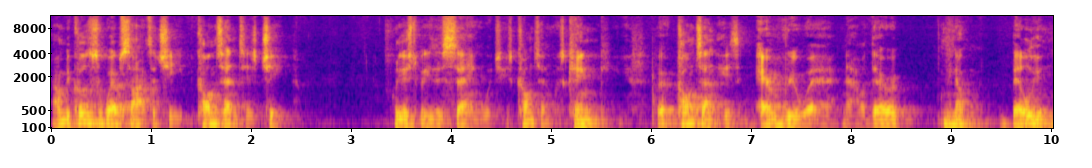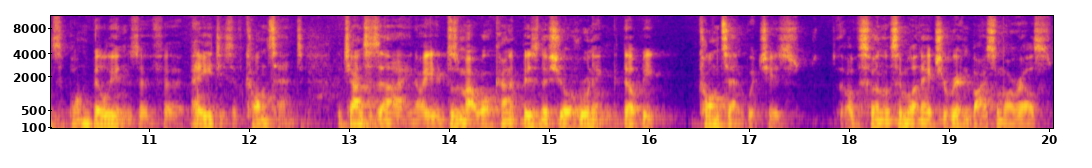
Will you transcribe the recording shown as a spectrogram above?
and because websites are cheap, content is cheap. There used to be this saying, which is content was king, but content is everywhere now. There are, you know, billions upon billions of uh, pages of content. The chances are, you know, it doesn't matter what kind of business you're running, there'll be content which is of similar similar nature written by somewhere else,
